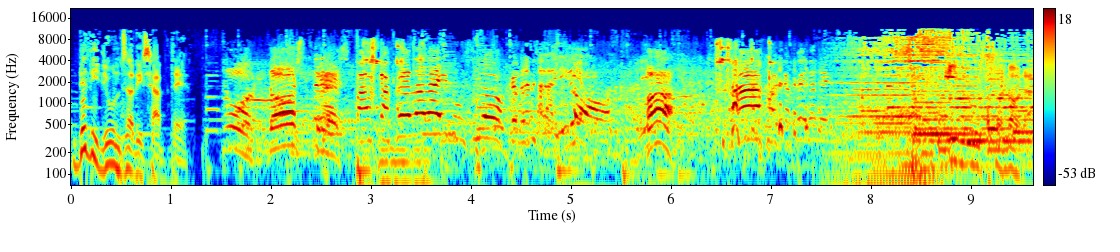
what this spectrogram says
de dilluns a dissabte. Un, dos, tres. Pel cafè de la il·lusió, que no la és línia. Va! Ah, pel cafè de la il·lusió. Il Sonora.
